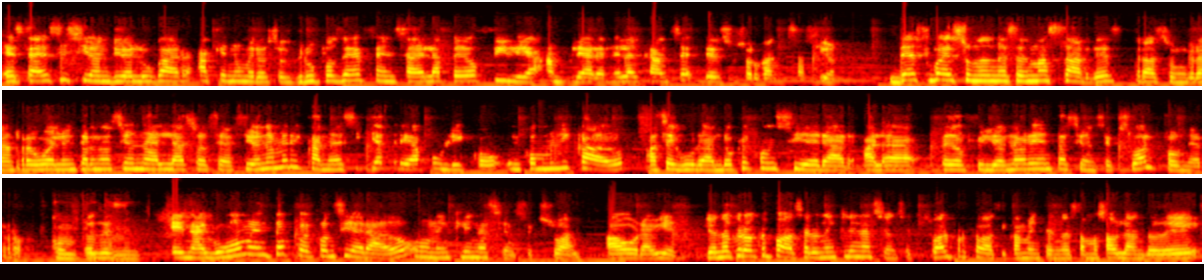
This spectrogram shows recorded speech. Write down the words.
Esta decisión dio lugar a que numerosos grupos de defensa de la pedofilia ampliaran el alcance de sus organizaciones. Después, unos meses más tarde, tras un gran revuelo internacional, la Asociación Americana de Psiquiatría publicó un comunicado asegurando que considerar a la pedofilia una orientación sexual fue un error. Entonces, en algún momento fue considerado una inclinación sexual. Ahora bien, yo no creo que pueda ser una inclinación sexual porque básicamente no estamos hablando de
